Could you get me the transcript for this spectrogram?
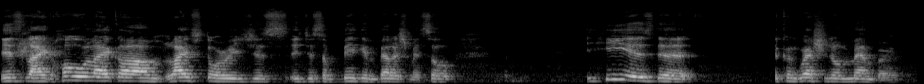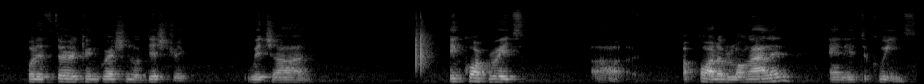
it's like whole like um life story is just it's just a big embellishment. So, he is the the congressional member for the third congressional district, which uh, incorporates uh, a part of Long Island and into Queens.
